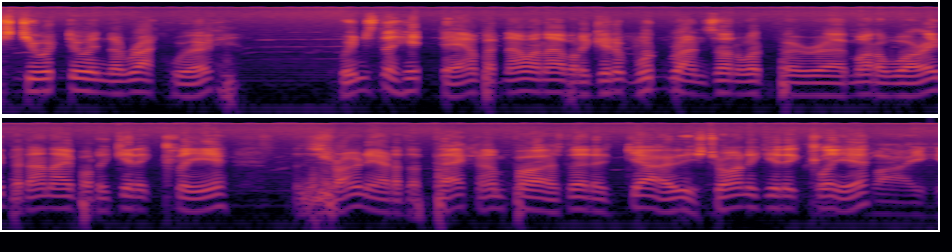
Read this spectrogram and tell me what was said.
Stewart doing the ruck work. Wins the hit down, but no one able to get it. Wood runs onto it for uh, Modewarre, but unable to get it clear. Thrown out of the pack. Umpires let it go. He's trying to get it clear. Play,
